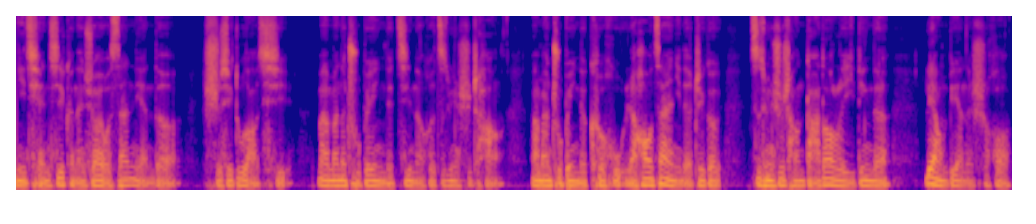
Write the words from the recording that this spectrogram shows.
你前期可能需要有三年的实习督导期，慢慢的储备你的技能和咨询时长，慢慢储备你的客户，然后在你的这个咨询时长达到了一定的量变的时候，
